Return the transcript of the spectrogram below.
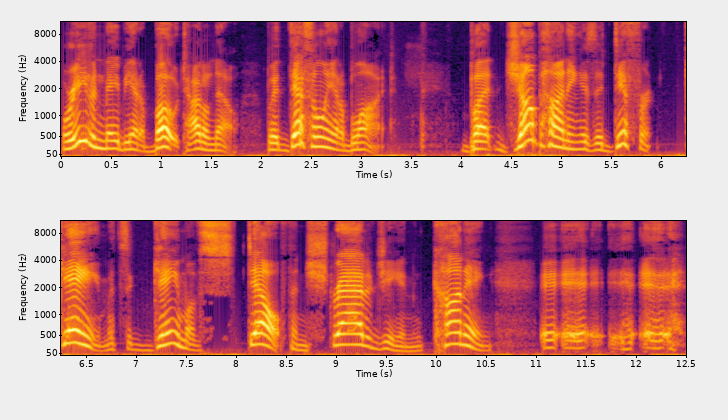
or even maybe in a boat. I don't know, but definitely in a blind. But jump hunting is a different game. It's a game of stealth and strategy and cunning. a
